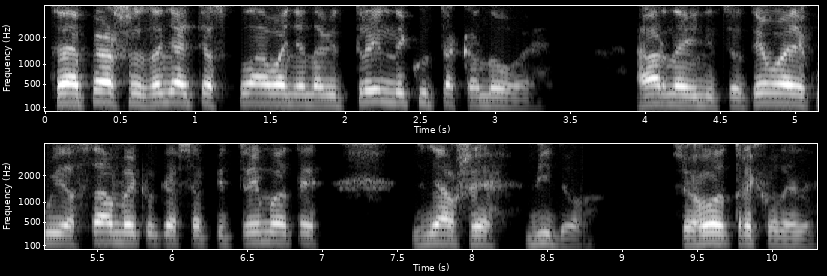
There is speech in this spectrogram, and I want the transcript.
Це перше заняття з плавання на вітрильнику та каное. Гарна ініціатива, яку я сам викликався підтримати, знявши відео. Всього три хвилини.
